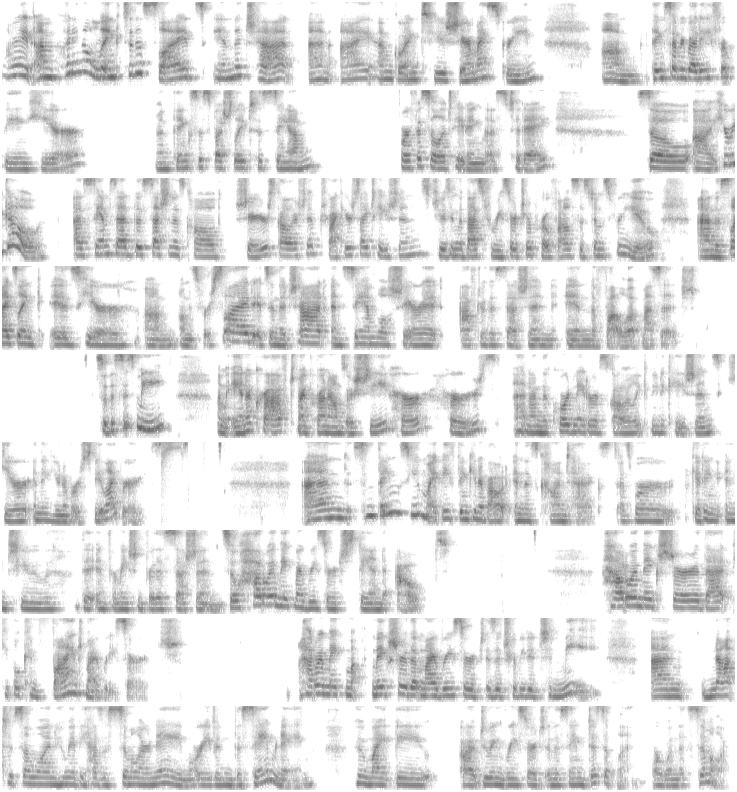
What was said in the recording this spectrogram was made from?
All right, I'm putting a link to the slides in the chat and I am going to share my screen. Um, thanks everybody for being here. And thanks especially to Sam for facilitating this today. So uh, here we go. As Sam said, this session is called Share Your Scholarship, Track Your Citations, Choosing the Best Researcher Profile Systems for You. And the slides link is here um, on this first slide. It's in the chat and Sam will share it after the session in the follow-up message. So this is me. I'm Anna Craft. My pronouns are she, her, hers, and I'm the coordinator of scholarly communications here in the university libraries. And some things you might be thinking about in this context as we're getting into the information for this session. So how do I make my research stand out? How do I make sure that people can find my research? How do I make, my, make sure that my research is attributed to me and not to someone who maybe has a similar name or even the same name who might be uh, doing research in the same discipline or one that's similar.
